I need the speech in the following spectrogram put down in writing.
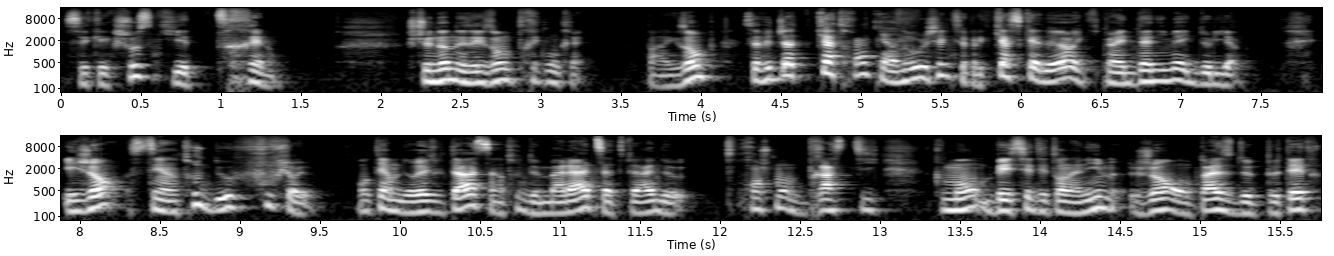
c'est quelque chose qui est très long. Je te donne des exemples très concrets. Par exemple, ça fait déjà 4 ans qu'il y a un nouveau logiciel qui s'appelle Cascadeur et qui permet d'animer avec de l'IA. Et genre, c'est un truc de fou furieux. En termes de résultats, c'est un truc de malade, ça te permet de franchement drastiquement baisser tes temps d'anime. Genre, on passe de peut-être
